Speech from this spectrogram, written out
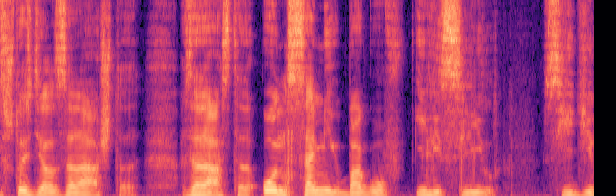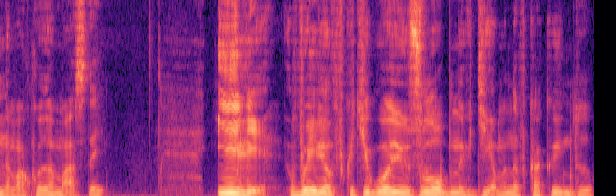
что сделал Зараштр? Зараштр, он самих богов или слил – с единым Ахурамаздой, или вывел в категорию злобных демонов, как Индру,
